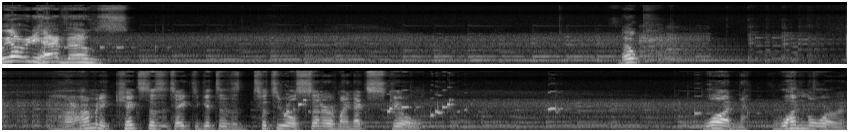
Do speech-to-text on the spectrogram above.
We already have those. Nope. Uh, how many kicks does it take to get to the Tootsie Roll center of my next skill? One. One more.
